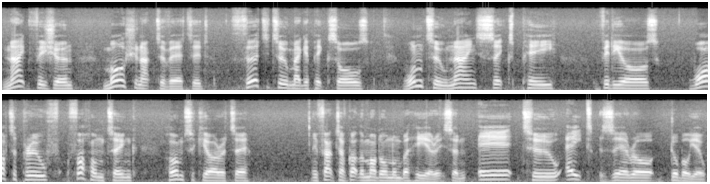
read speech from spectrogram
night vision motion activated 32 megapixels 1296p videos waterproof for hunting home security. In fact I've got the model number here. It's an A280W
